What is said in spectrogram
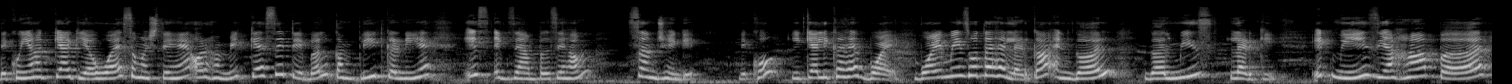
देखो यहाँ क्या किया हुआ है, समझते हैं और हमें कैसे टेबल कंप्लीट करनी है, इस एग्ज़ाम्पल से हम समझेंगे। देखो, ये क्या लिखा है? बॉय बॉय मीन्स होता है लड़का एंड गर्ल गर्ल मीन्स लड़की। इट मीन्स यहाँ पर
